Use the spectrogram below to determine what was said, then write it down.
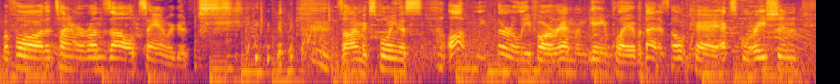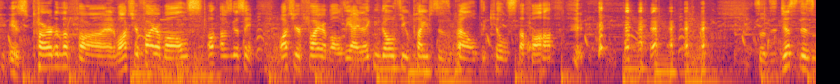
before the timer runs out, and we're good. so I'm exploring this awfully thoroughly for a random gameplay, but that is okay. Exploration is part of the fun. And watch your fireballs. Oh, I was gonna say, watch your fireballs. Yeah, they can go through pipes as well to kill stuff off. so just as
